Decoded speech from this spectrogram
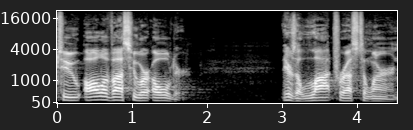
to all of us who are older. There's a lot for us to learn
